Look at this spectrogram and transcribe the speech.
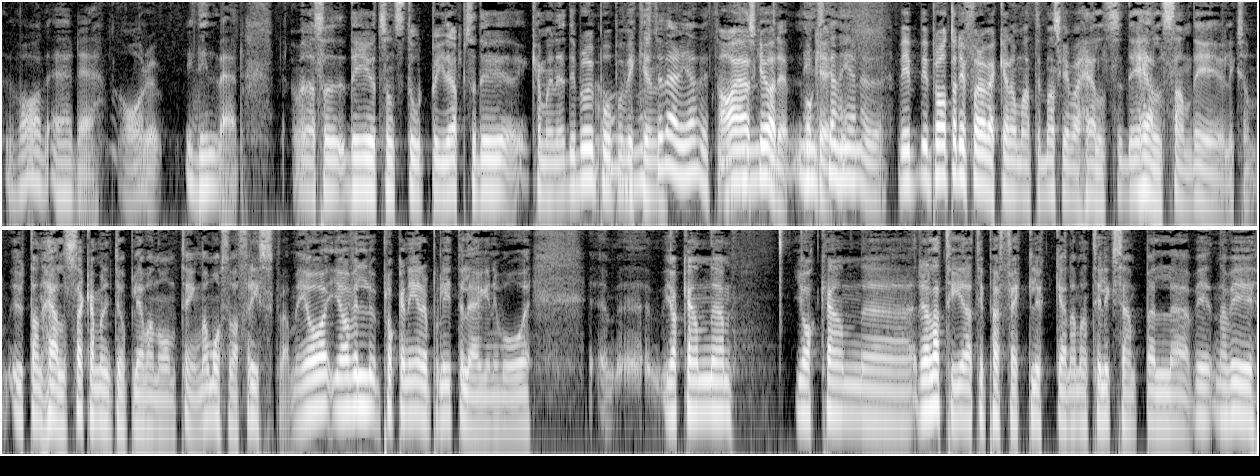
Vad är det ja, du. i din värld? Men alltså, det är ju ett sånt stort begrepp så det, kan man, det beror ju på ja, på vilken... Du måste välja. Vet du. Ja, jag ska göra det. Minska okay. ner nu. Vi, vi pratade förra veckan om att man ska vara häls det är hälsan. Det är ju liksom, utan hälsa kan man inte uppleva någonting. Man måste vara frisk. Va? Men jag, jag vill plocka ner det på lite lägre nivå. Eh, jag kan, eh, jag kan eh, relatera till perfekt lycka när man till exempel... När vi,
